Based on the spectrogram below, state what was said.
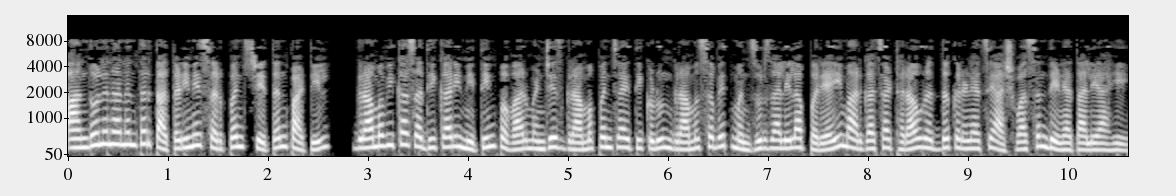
आंदोलनानंतर तातडीने सरपंच चेतन पाटील ग्रामविकास अधिकारी नितीन पवार म्हणजेच ग्रामपंचायतीकडून ग्रामसभेत मंजूर झालेला पर्यायी मार्गाचा ठराव रद्द करण्याचे आश्वासन देण्यात आले आहे.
